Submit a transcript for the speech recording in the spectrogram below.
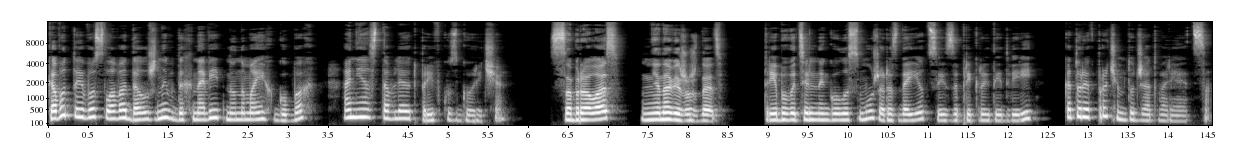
Кого-то его слова должны вдохновить, но на моих губах они оставляют привкус горечи. «Собралась? Ненавижу ждать!» Требовательный голос мужа раздается из-за прикрытой двери, которая, впрочем, тут же отворяется.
